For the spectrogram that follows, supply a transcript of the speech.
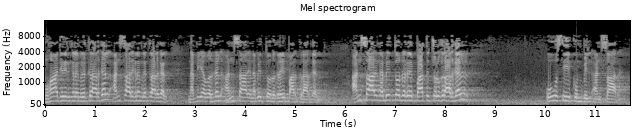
முஹாஜிர்களும் இருக்கிறார்கள் அன்சாரிகளும் இருக்கிறார்கள். நபி அவர்கள் அன்சாரி நபித்தோர்களை பார்க்கிறார்கள். அன்சாரி நபித்தோர்களை பார்த்து சொல்கிறார்கள் ஊசி கும்பில் அன்சார்.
